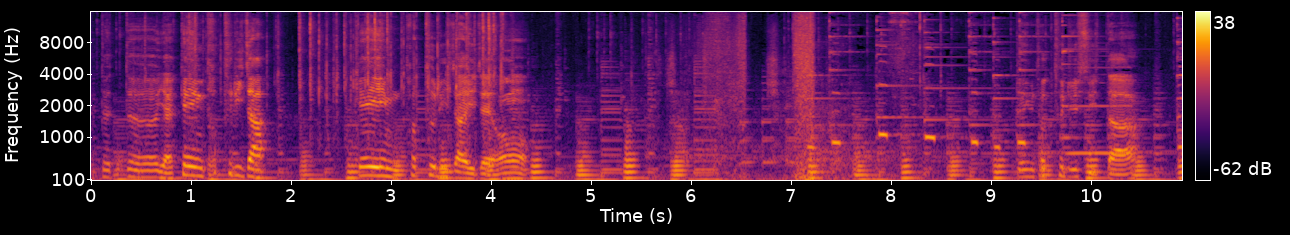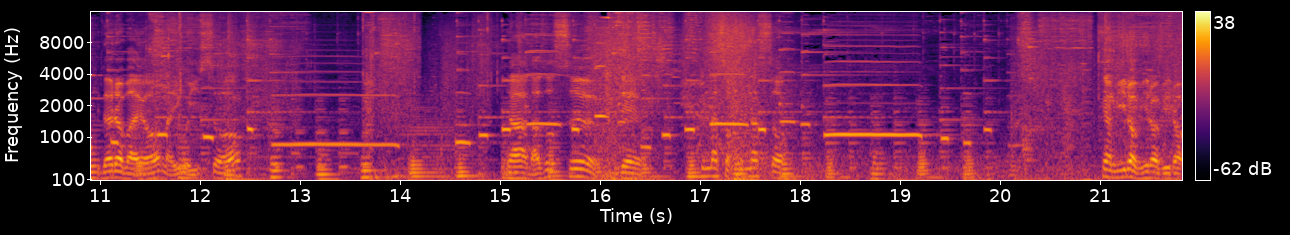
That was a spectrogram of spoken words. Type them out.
뜨뜨뜨. 야 게임 터트리자. 게임 터트리자 이제 어. 게임 터트릴 수 있다. 기다려봐요. 나 이거 있어. 야 나서스. 이제 끝났어 끝났어. 그냥 밀어 밀어 밀어. 어?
